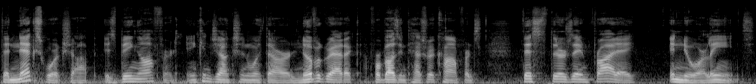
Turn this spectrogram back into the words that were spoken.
The next workshop is being offered in conjunction with our Novogradac for Buzzing Credit Conference this Thursday and Friday in New Orleans.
